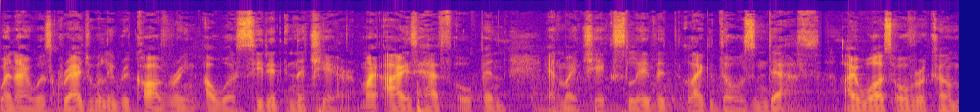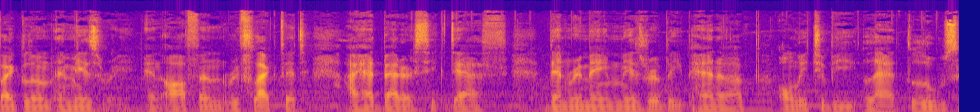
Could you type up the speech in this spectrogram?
when I was gradually recovering, I was seated in a chair, my eyes half open and my cheeks livid like those in death. I was overcome by gloom and misery, and often reflected I had better seek death than remain miserably pent up, only to be let loose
